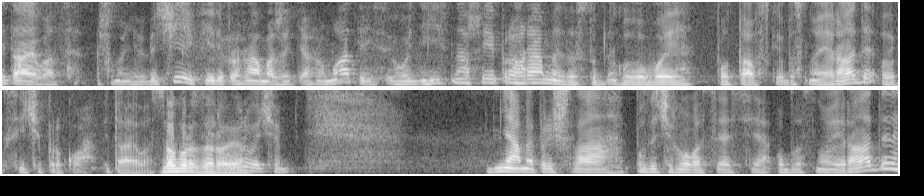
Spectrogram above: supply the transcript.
Вітаю вас, шановні глядачі. Ефірі програма Життя громади. І сьогодні гість нашої програми заступник голови Полтавської обласної ради Олексій Чепурко. Вітаю вас. Доброго Олексію здоров'я. Днями прийшла позачергова сесія обласної ради,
